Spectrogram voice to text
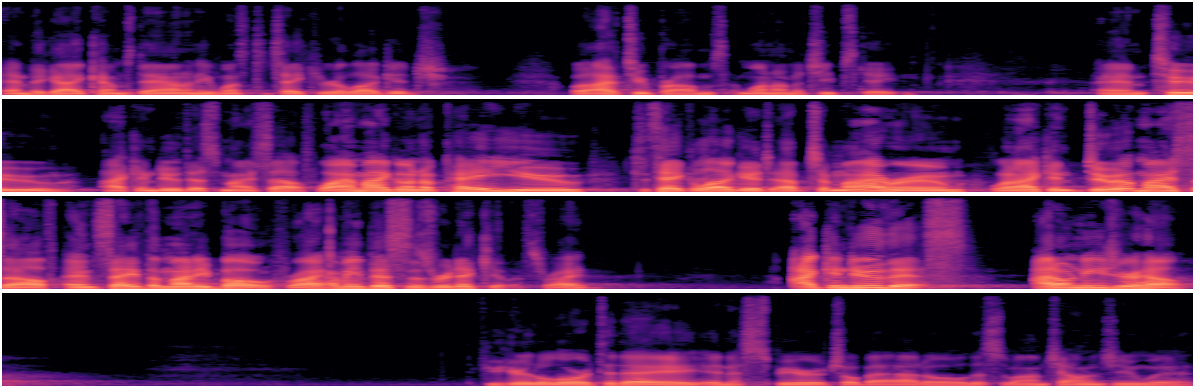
and the guy comes down and he wants to take your luggage, well, I have two problems. One, I'm a cheapskate. And two, I can do this myself. Why am I going to pay you to take luggage up to my room when I can do it myself and save the money both, right? I mean, this is ridiculous, right? I can do this. I don't need your help. If you hear the Lord today in a spiritual battle, this is what I'm challenging you with.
